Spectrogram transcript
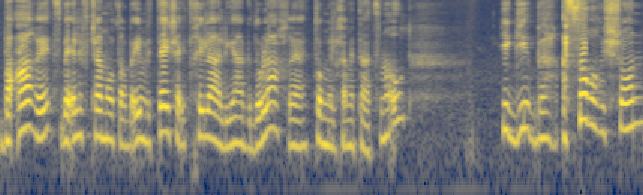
בארץ, ב-1949 התחילה העלייה הגדולה, אחרי תום מלחמת העצמאות, הגיע, בעשור הראשון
